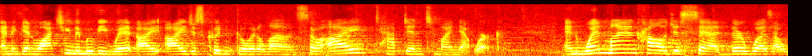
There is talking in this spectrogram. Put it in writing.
and again, watching the movie Wit, I, I just couldn't go it alone. So I tapped into my network. And when my oncologist said there was a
